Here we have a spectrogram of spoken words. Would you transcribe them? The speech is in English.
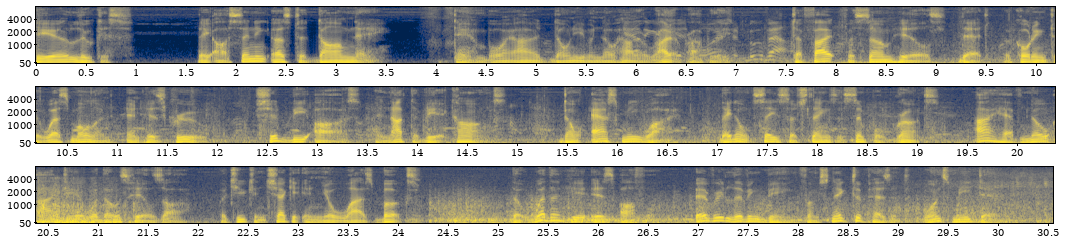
Dear Lucas, they are sending us to Dong Ne. Damn, boy, I don't even know how to write it properly. To fight for some hills that, according to Westmoreland and his crew, should be ours and not the Viet Cong's. Don't ask me why. They don't say such things as simple grunts. I have no idea where those hills are, but you can check it in your wise books. The weather here is awful. Every living being, from snake to peasant, wants me dead.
